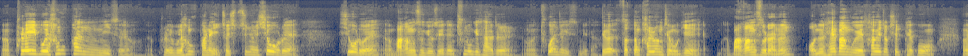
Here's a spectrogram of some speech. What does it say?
어, 플레이보이 한국판이 있어요. 플레이보이 한국판에 2017년 10월에 10월호에 어, 마강수 교수에 대한 추모 기사를 어, 투고한 적이 있습니다. 제가 썼던 칼럼 제목이 마강수라는 어느 해방구의 사회적 실패고 어,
